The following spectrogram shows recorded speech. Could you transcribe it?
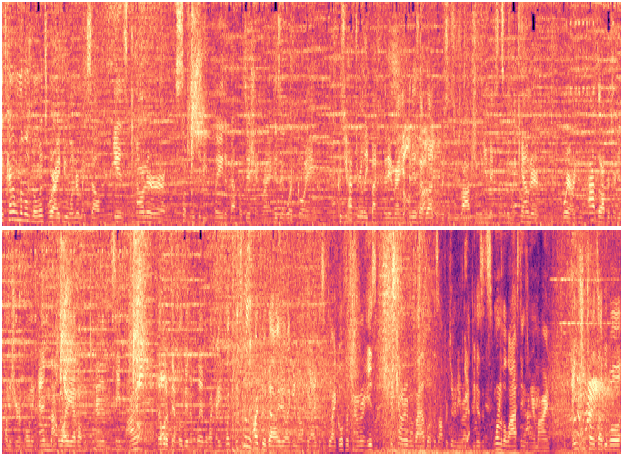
it's kind of one of those moments where I do wonder myself, is counter something to be played at that position, right? Is it worth going? Because you have to really factor that in, right? If it is that rock, paper, scissors option, when you mix in something like counter, where you have the opportunity to punish your opponent and not worry about the can at the same time, that would have definitely been a play. But like, I, like it's really hard to evaluate. Like, you know, okay, I just, do I go for counter? Is is counter even viable at this opportunity, right? Yeah. Because it's one of the last things in your mind. I usually try to tell people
